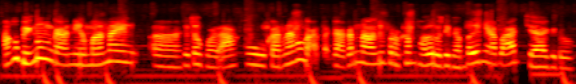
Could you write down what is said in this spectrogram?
Aku bingung kan yang mana yang eh, cocok buat aku karena aku nggak nggak kenal nih program satu dua tiga empat ini apa aja gitu.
